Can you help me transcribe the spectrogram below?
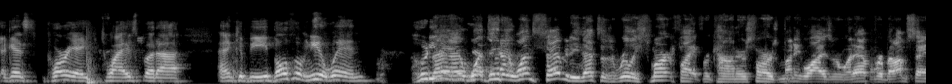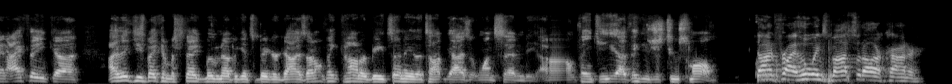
against Poirier twice, but uh, and Khabib, both of them need a win. Who do you Man, think? what, dude, at 170, that's a really smart fight for Conor as far as money wise or whatever. But I'm saying I think uh, I think he's making a mistake moving up against bigger guys. I don't think Conor beats any of the top guys at 170. I don't think he. I think he's just too small. Don Frye, who wins Masvidal or Conor?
